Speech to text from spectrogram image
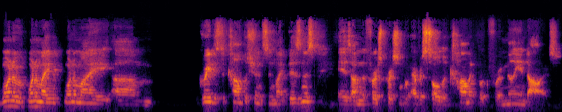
one of one of my one of my um, greatest accomplishments in my business is I'm the first person who ever sold a comic book for a million dollars.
